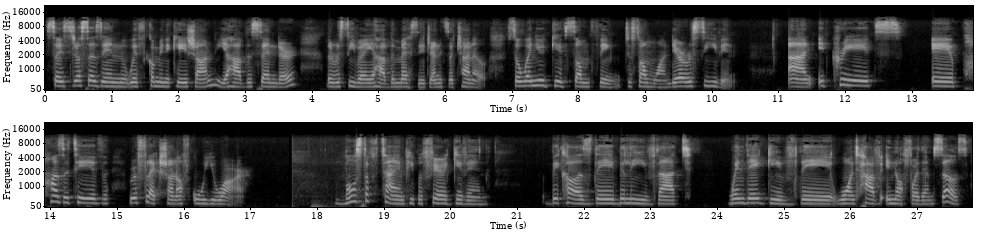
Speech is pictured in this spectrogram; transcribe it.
So it's just as in with communication, you have the sender, the receiver, and you have the message, and it's a channel. So when you give something to someone, they're receiving, and it creates a positive reflection of who you are. Most of the time, people fear giving because they believe that when they give, they won't have enough for themselves.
